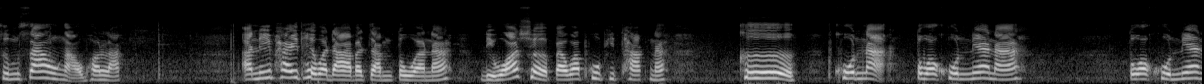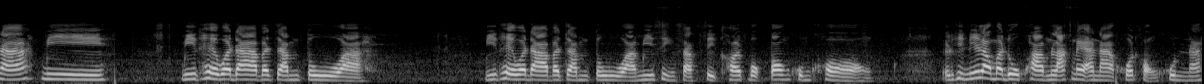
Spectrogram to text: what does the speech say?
ซึมเศร้าเหงาเพราะรัก อันนี้ไพ่เทวดาประจำตัวนะดิวอเชอร์แปลว่าผู้พิทักษ์นะ คือคุณอะตัวคุณเนี่ยนะ ตัวคุณเนี่ยนะ มีมีเทวดาประจำตัว มีเทวดาประจำตัว มีสิ่งศักดิ์สิทธิ์คอยปกป้องคุ้มครอง แล้วทีนี้เรามาดูความรักในอนาคตของคุณนะ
